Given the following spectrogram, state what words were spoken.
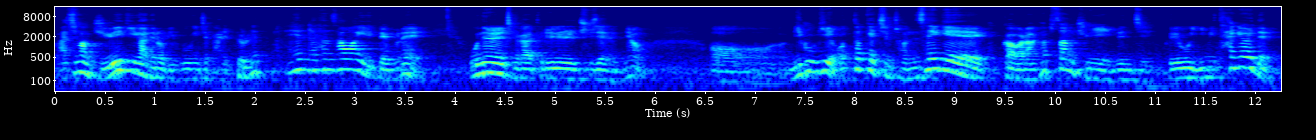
마지막 유예 기간으로 미국이 이제 발표를 했- 했- 한 상황이기 때문에 오늘 제가 드릴 주제는요. 어, 미국이 어떻게 지금 전 세계 국가랑 협상 중에 있는지 그리고 이미 타결된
